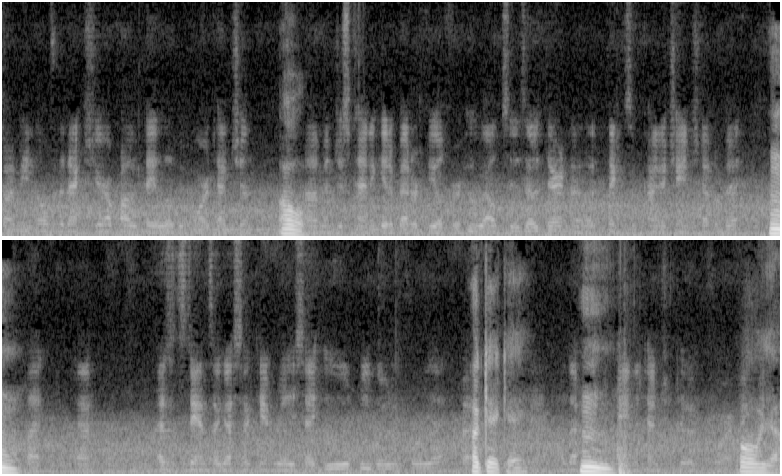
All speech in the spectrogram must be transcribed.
So I mean, over the next year, I'll probably pay a little bit more attention Oh. um, and just kind of get a better feel for who else is out there now that things have kind of changed up a bit. Hmm. But as it stands, I guess I can't really say who would be voting for yet. But Okay, okay. yeah, Hmm. be attention to it before Oh, yeah.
